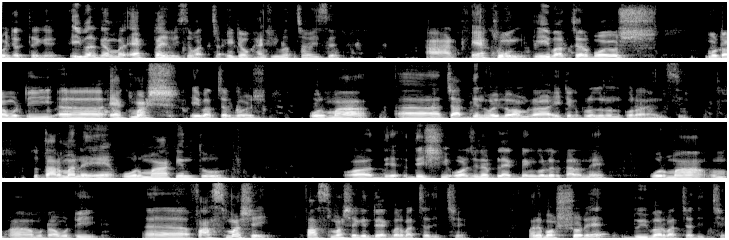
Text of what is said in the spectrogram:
ওইটার থেকে। এইবার কি আমার একটাই হয়েছে বাচ্চা, এটাও খাসি বাচ্চা হয়েছে। আর এখন এই বাচ্চার বয়স মোটামুটি এক মাস এই বাচ্চার বয়স। ওর মা চার দিন হইল আমরা এটাকে প্রজনন করা আনছি। তো তার মানে ওর মা কিন্তু দেশি অরিজিনাল ব্ল্যাক বেঙ্গলের কারণে ওর মা মোটামুটি পাঁচ মাসে পাঁচ মাসে কিন্তু একবার বাচ্চা দিচ্ছে। মানে বৎসরে দুইবার বাচ্চা দিচ্ছে।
